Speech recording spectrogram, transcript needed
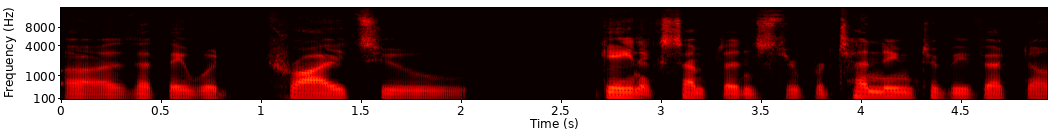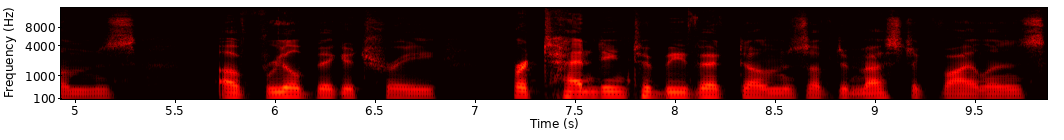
Uh, that they would try to gain acceptance through pretending to be victims of real bigotry, pretending to be victims of domestic violence,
